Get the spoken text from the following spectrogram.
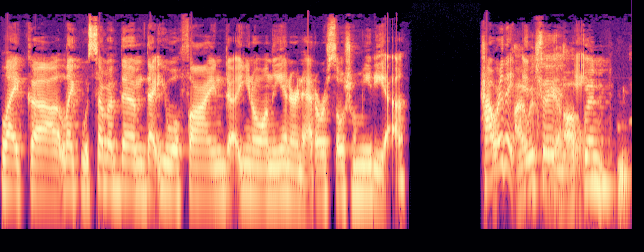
like uh, like some of them that you will find, you know, on the internet or social media? How are they? I would say up in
